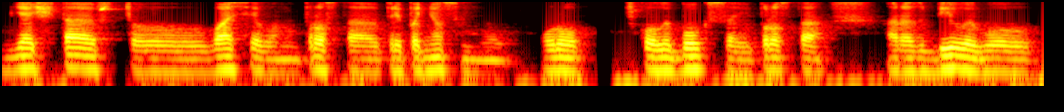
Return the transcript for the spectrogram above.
я считаю, что Вася он просто преподнес ему урок школы бокса и просто разбил его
